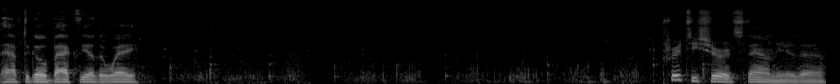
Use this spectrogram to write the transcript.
I have to go back the other way. Pretty sure it's down here, though.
